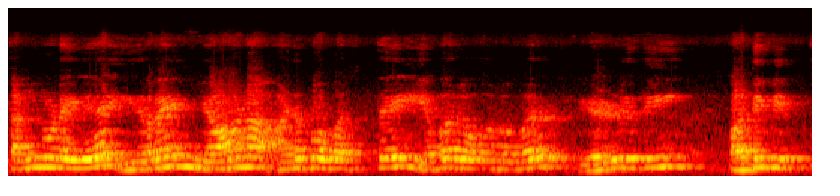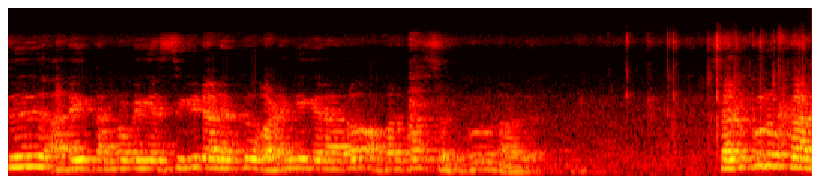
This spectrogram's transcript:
தன்னுடைய இறை ஞான அனுபவத்தை எவர் ஒருவர் எழுதி பதிவித்து அதை தன்னுடைய சீடனுக்கு வழங்குகிறாரோ அவர்தான் சத்குருநாதர். சத்குருக்கான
